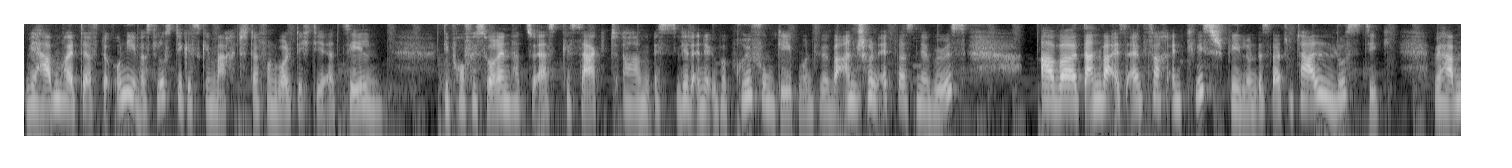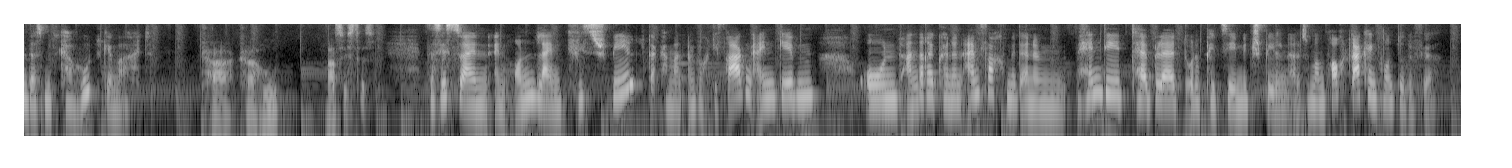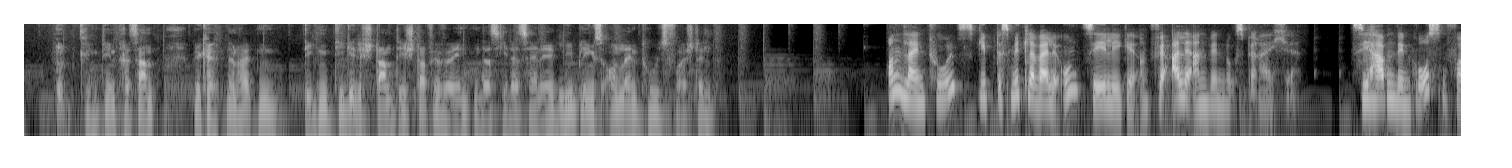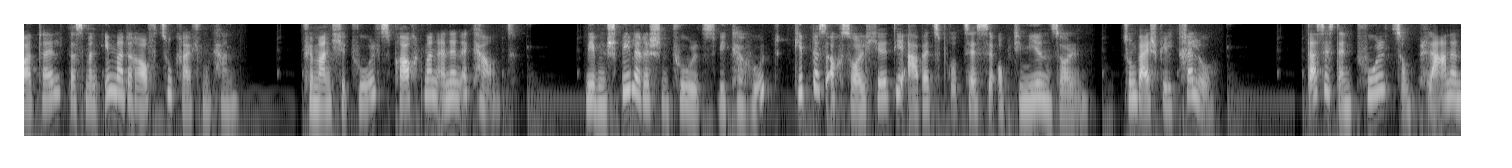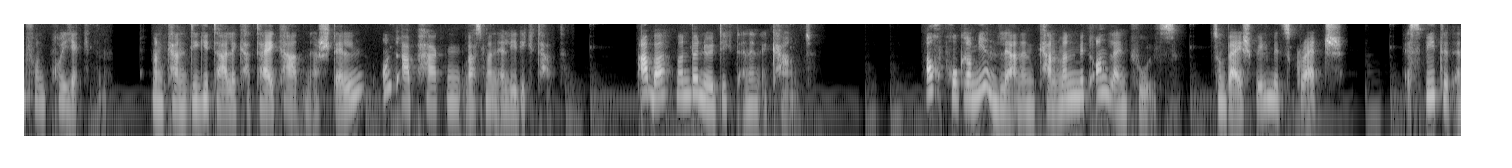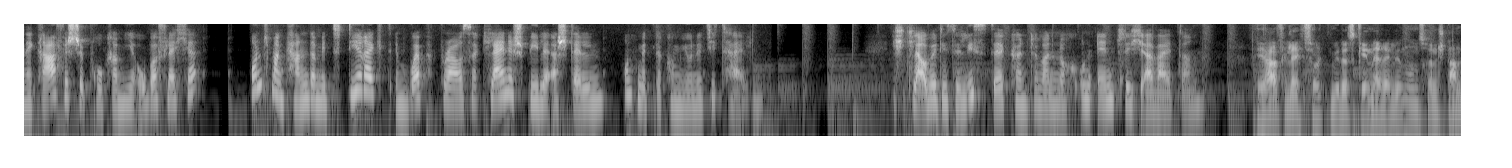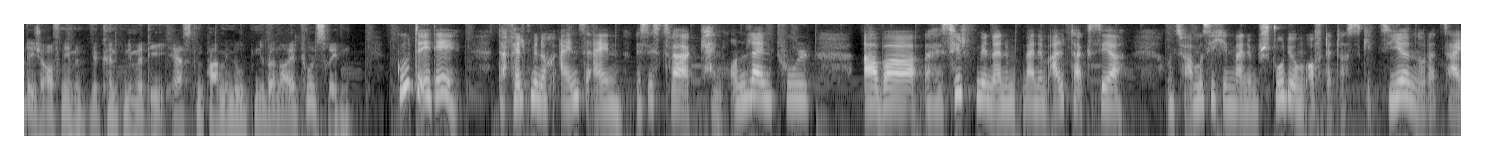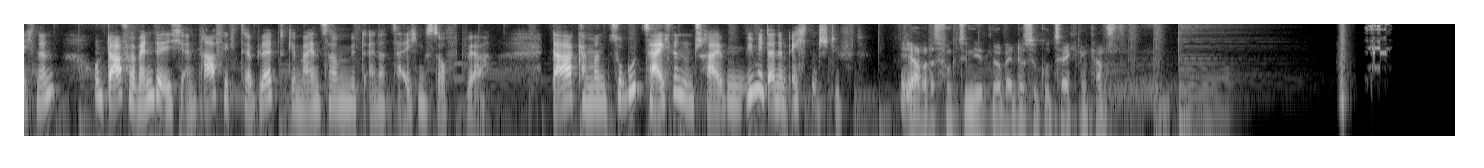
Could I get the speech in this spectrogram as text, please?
Wir haben heute auf der Uni was Lustiges gemacht, davon wollte ich dir erzählen. Die Professorin hat zuerst gesagt, ähm, es wird eine Überprüfung geben und wir waren schon etwas nervös. Aber dann war es einfach ein Quizspiel und es war total lustig. Wir haben das mit Kahoot gemacht. Ka Kahoot? Was ist das? Das ist so ein, ein Online-Quizspiel. Da kann man einfach die Fragen eingeben und andere können einfach mit einem Handy, Tablet oder PC mitspielen. Also man braucht gar kein Konto dafür. Klingt interessant. Wir könnten den heutigen Tigre-Stammtisch dafür verwenden, dass jeder seine Lieblings-Online-Tools vorstellt. Online-Tools gibt es mittlerweile unzählige und für alle Anwendungsbereiche. Sie haben den großen Vorteil, dass man immer darauf zugreifen kann. Für manche Tools braucht man einen Account. Neben spielerischen Tools wie Kahoot gibt es auch solche, die Arbeitsprozesse optimieren sollen, zum Beispiel Trello. Das ist ein Tool zum Planen von Projekten. Man kann digitale Karteikarten erstellen und abhaken, was man erledigt hat. Aber man benötigt einen Account. Auch Programmieren lernen kann man mit Online-Tools, zum Beispiel mit Scratch. Es bietet eine grafische Programmieroberfläche und man kann damit direkt im Webbrowser kleine Spiele erstellen und mit der Community teilen. Ich glaube, diese Liste könnte man noch unendlich erweitern. Ja, vielleicht sollten wir das generell in unseren Stammtisch aufnehmen. Wir könnten immer die ersten paar Minuten über neue Tools reden. Gute Idee. Da fällt mir noch eins ein. Es ist zwar kein Online-Tool, aber es hilft mir in einem, meinem Alltag sehr. Und zwar muss ich in meinem Studium oft etwas skizzieren oder zeichnen und da verwende ich ein Grafiktablet gemeinsam mit einer Zeichensoftware. Da kann man so gut zeichnen und schreiben wie mit einem echten Stift. Ja, aber das funktioniert nur, weil du so gut zeichnen kannst.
